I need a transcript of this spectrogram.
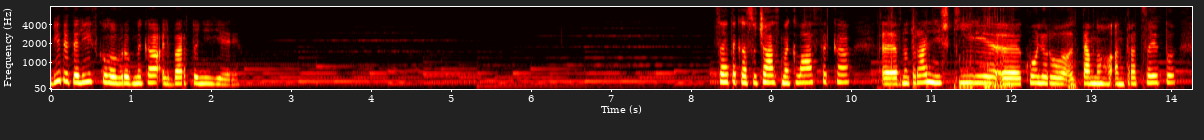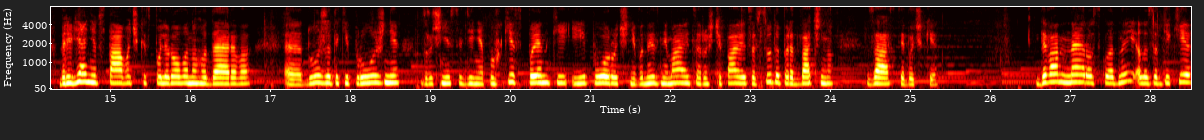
від італійського виробника Альберто Нієрі. Це така сучасна класика е, в натуральній шкірі е, кольору темного антрациту, дерев'яні вставочки з полірованого дерева, е, дуже такі пружні, зручні сидіння, пухкі спинки і поручні. Вони знімаються, розчіпаються, всюди передбачено застібочки. Диван не розкладний, але завдяки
